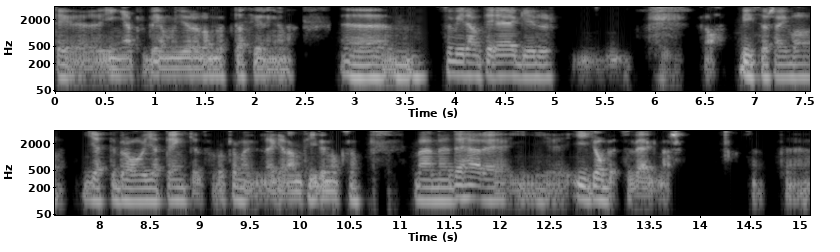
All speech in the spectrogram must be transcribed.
det är inga problem att göra de uppdateringarna. Um, Såvida inte äger ja, visar sig vara jättebra och jätteenkelt för då kan man ju lägga den tiden också. Men eh, det här är i, i jobbets vägnar. Så att, eh,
